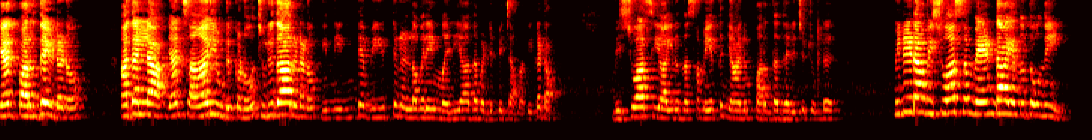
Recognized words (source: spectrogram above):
ഞാൻ പർദ്ദ ഇടണോ? അതല്ല ഞാൻ സാരി ഉടുക്കണോ? ചുരിദാർ ഇടണോ? നിന്റെ വീട്ടിലുള്ളവരെ മര്യാദ പഠിപ്പിച്ചാൽ മതി കേട്ടോ. വിശ്വാസിയായിരുന്ന സമയത്ത് ഞാനും പർദ്ദ ധരിച്ചിട്ടുണ്ട്. പിന്നീട് ആ വിശ്വാസം വേണ്ട എന്ന് തോന്നി.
